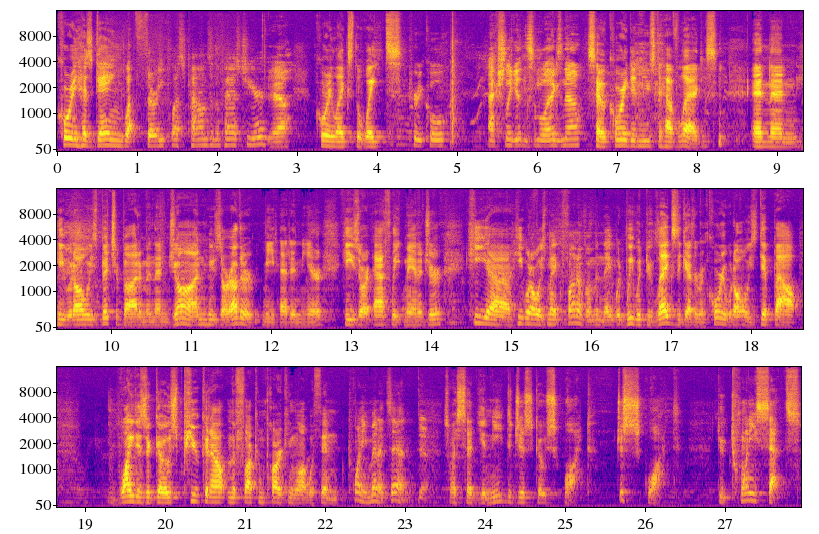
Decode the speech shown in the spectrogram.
Corey has gained, what, 30 plus pounds in the past year? Yeah. Corey likes the weights. Pretty cool. Actually getting some legs now. So Corey didn't used to have legs, and then he would always bitch about him. And then John, who's our other meathead in here, he's our athlete manager. He uh, he would always make fun of him, and they would we would do legs together, and Corey would always dip out, white as a ghost, puking out in the fucking parking lot within 20 minutes in. Yeah. So I said, you need to just go squat, just squat, do 20 sets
